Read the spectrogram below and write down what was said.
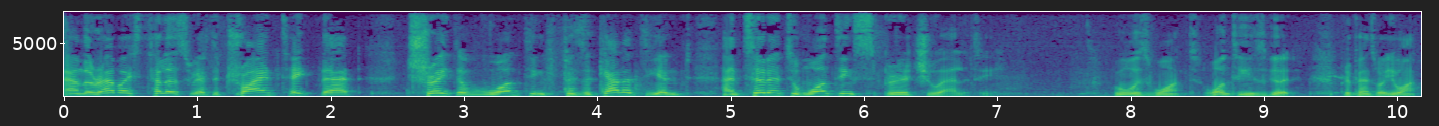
And the rabbis tell us we have to try and take that trait of wanting physicality and, and turn it into wanting spirituality. We always want. Wanting is good, but depends what you want.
